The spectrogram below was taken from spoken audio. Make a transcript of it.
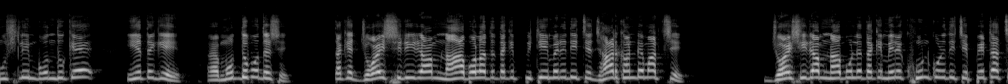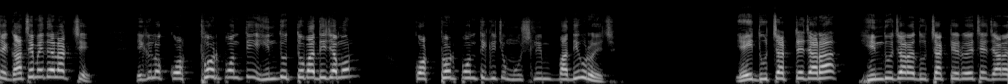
মুসলিম বন্ধুকে ইয়েতে গিয়ে মধ্যপ্রদেশে তাকে জয় শ্রীরাম না বলাতে তাকে পিটিয়ে মেরে দিচ্ছে, ঝাড়খণ্ডে মারছে। জয় শ্রীরাম না বলে তাকে মেরে খুন করে দিচ্ছে, পেটাচ্ছে, গাছে মেঁধে লাগছে এগুলো কঠোরপন্থী হিন্দুত্ববাদী যেমন, কঠোরপন্থী কিছু মুসলিমবাদীও রয়েছে। এই দু চারটে যারা, হিন্দু যারা দু চারটে রয়েছে, যারা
